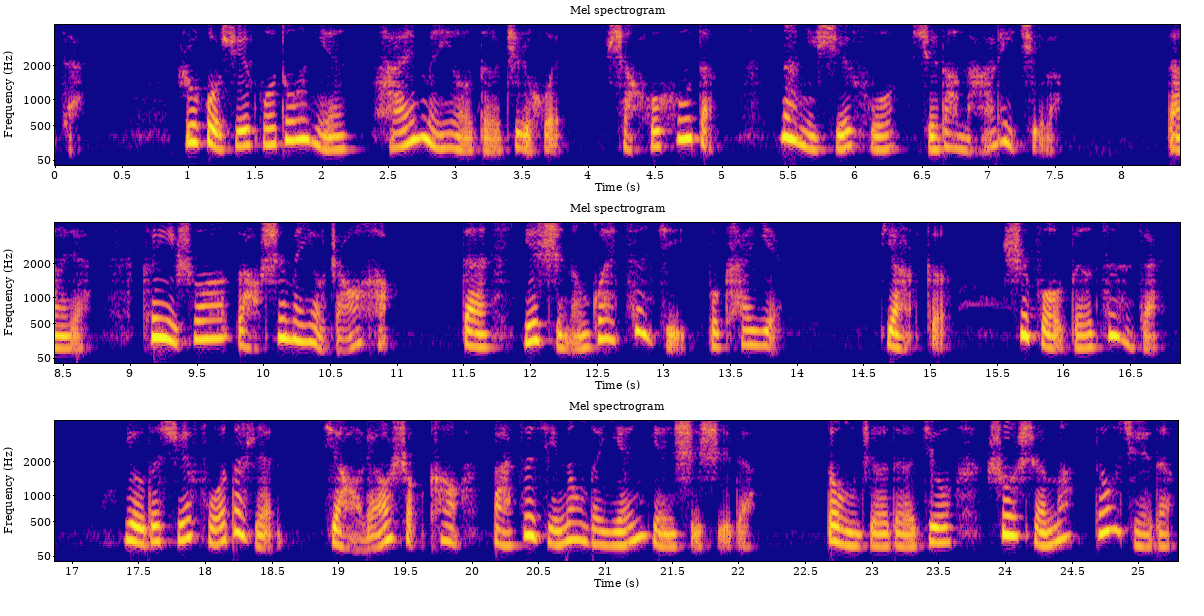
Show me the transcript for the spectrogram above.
在。如果学佛多年还没有得智慧，傻乎乎的，那你学佛学到哪里去了？当然可以说老师没有找好，但也只能怪自己不开眼。第二个。是否得自在？有的学佛的人脚镣手铐，把自己弄得严严实实的，动辄得咎，说什么都觉得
